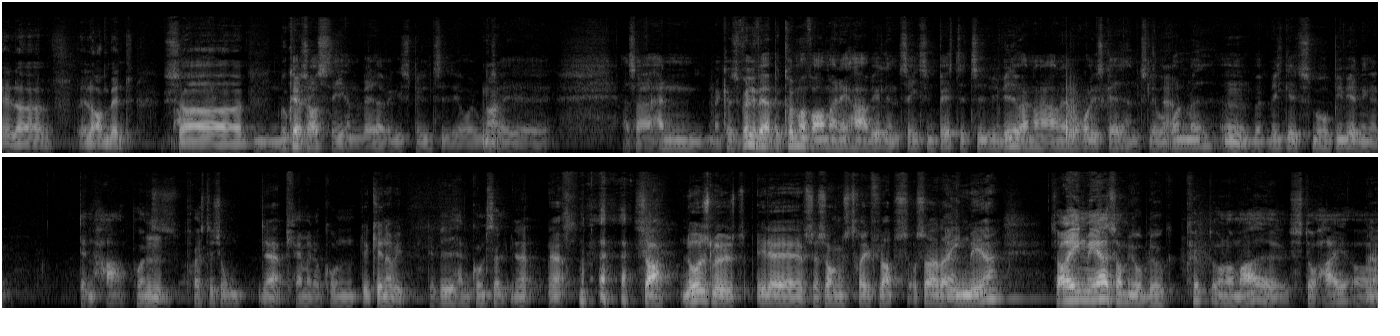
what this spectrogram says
eller, eller omvendt. Så... Nu kan jeg så også se, at han vader jo ikke i spilletid det år i USA. Nej. Altså, han, man kan selvfølgelig være bekymret for, om han ikke har virkelig set sin bedste tid. Vi ved jo, at han har en alvorlig skade, han slæber ja. rundt med. Mm. Hvilke små bivirkninger den har på hans mm. præstation, ja. kan man jo kun... Det kender vi. Det ved han kun selv. Ja, ja. så, nådesløst. Et af sæsonens tre flops, og så er der ja. en mere. Så er der en mere, som jo blev købt under meget ståhej og, ja.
